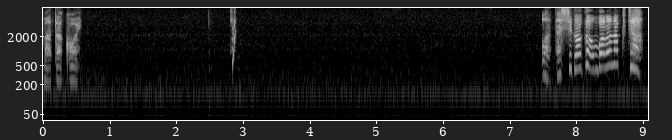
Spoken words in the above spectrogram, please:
また来い私が頑張らなくちゃう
